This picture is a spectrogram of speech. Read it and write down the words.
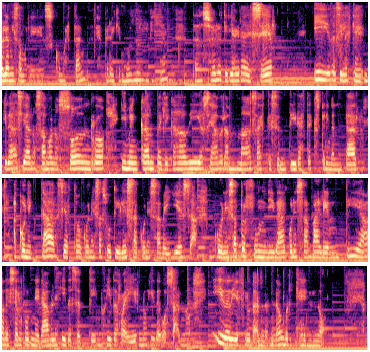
Hola mis amores, ¿cómo están? Espero que muy muy bien. Tan solo quería agradecer y decirles que gracias, nos amo, nos honro y me encanta que cada día se abran más a este sentir, a este experimentar, a conectar, ¿cierto? Con esa sutileza, con esa belleza, con esa profundidad, con esa valentía de ser vulnerables y de sentirnos y de reírnos y de gozarnos y de disfrutarnos, ¿no? Porque no.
